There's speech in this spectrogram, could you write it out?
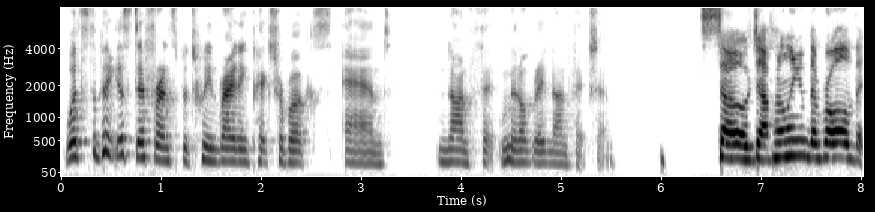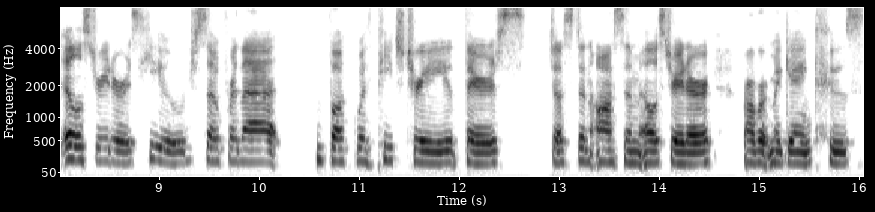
What's the biggest difference between writing picture books and non middle grade nonfiction? So definitely the role of the illustrator is huge. So for that book with peachtree there's just an awesome illustrator robert meganck who's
